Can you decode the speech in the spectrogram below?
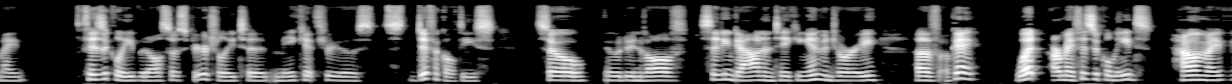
my physically but also spiritually to make it through those difficulties. So it would involve sitting down and taking inventory of okay, what are my physical needs? How am I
